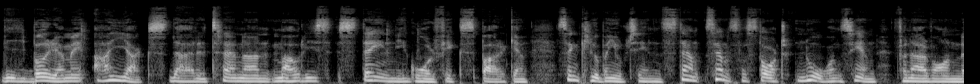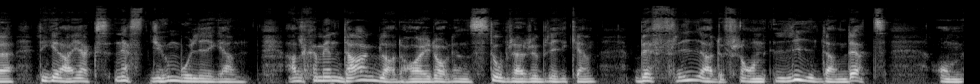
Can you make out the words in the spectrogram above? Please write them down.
Vi börjar med Ajax där tränaren Maurice Stein igår fick sparken sen klubben gjort sin sämsta start någonsin. För närvarande ligger Ajax näst jumbo i ligan. Algemen Dagblad har idag den stora rubriken Befriad från lidandet om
